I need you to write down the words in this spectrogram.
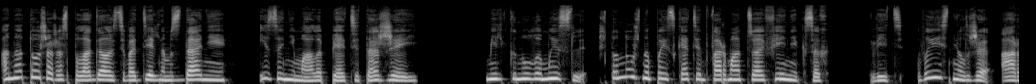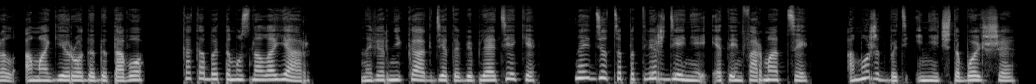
Она тоже располагалась в отдельном здании и занимала пять этажей. Мелькнула мысль, что нужно поискать информацию о фениксах, ведь выяснил же Арл о магии рода до того, как об этом узнала Яр. Наверняка где-то в библиотеке найдется подтверждение этой информации, а может быть и нечто большее.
